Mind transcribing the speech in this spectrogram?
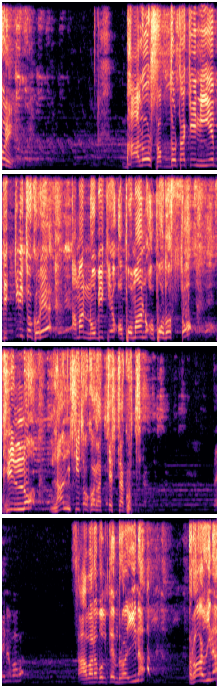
করে, ভালো শব্দটাকে নিয়ে বিকৃত করে আমার নবীকে অপমান, অপদস্থ, ঘৃণ্য লাঞ্ছিত করার চেষ্টা করছে। তাই না বাবা? সাহাবারা বলতেন রইনা রইনা।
